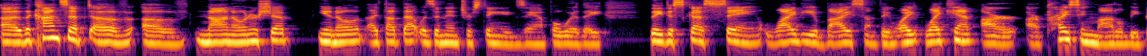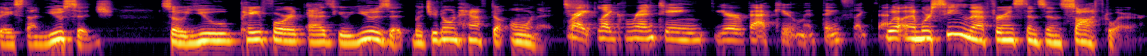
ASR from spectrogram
uh, the concept of of non-ownership you know i thought that was an interesting example where they they discuss saying why do you buy something? Why why can't our our pricing model be based on usage? So you pay for it as you use it but you don't have to own it. Right, like renting your vacuum and things like that. well and we're seeing that for instance in software.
